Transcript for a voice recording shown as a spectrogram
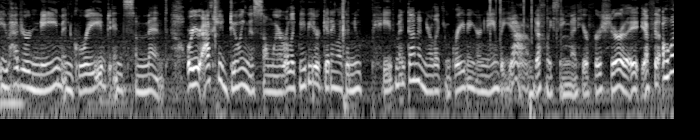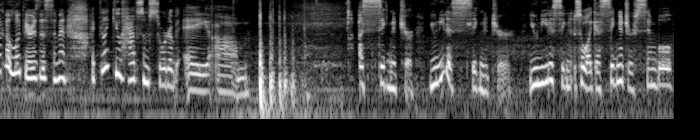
you have your name engraved in cement, or you're actually doing this somewhere, or like maybe you're getting like a new pavement done and you're like engraving your name. But yeah, I'm definitely seeing that here for sure. I, I feel oh my god, look, there is this cement. I feel like you have some sort of a um a signature. You need a signature. You need a signature. So, like a signature symbol,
